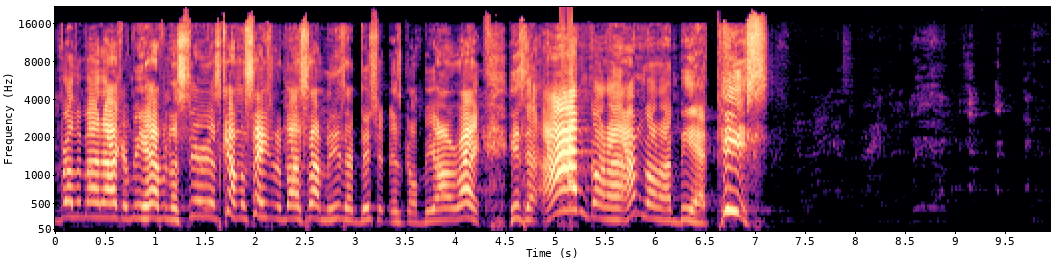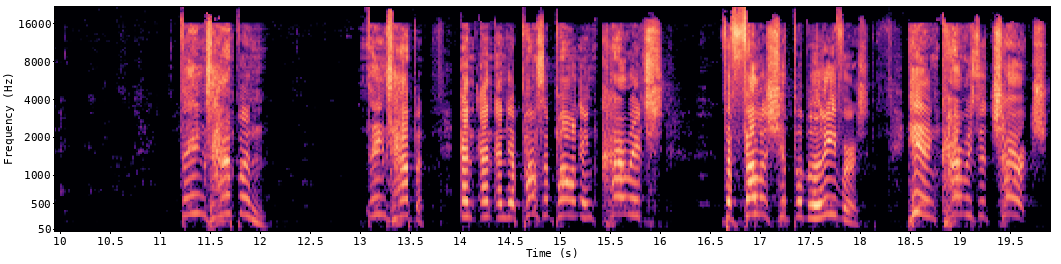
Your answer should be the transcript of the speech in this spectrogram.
Brother Minor, I could be having a serious conversation about something. He said, Bishop, it's to be all right. He said, I'm to I'm gonna be at peace. Things happen. Things happen. And, and, and the Apostle Paul encouraged the fellowship of believers. He encouraged the church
